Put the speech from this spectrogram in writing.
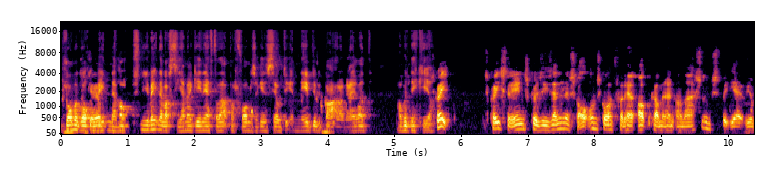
Jon McLaughlin Okay. might never you might never see him again after that performance against Celtic and nobody would batter an island. I wouldn't care. It's quite, it's quite strange because he's in the Scotland squad for the upcoming internationals, but yet we've,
